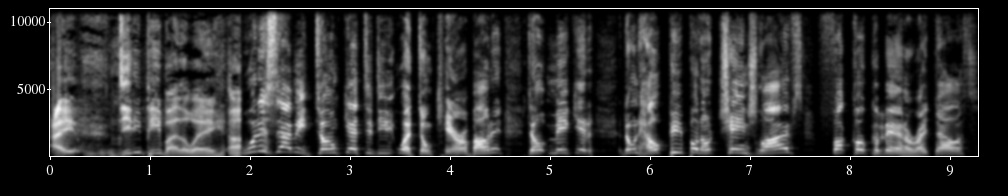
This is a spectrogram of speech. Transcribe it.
I DDP by the way. Uh, What does that mean? Don't get to DD. What? Don't care about it? Don't make it? Don't help people? Don't change lives? Fuck Coke Cabana, right, Dallas?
